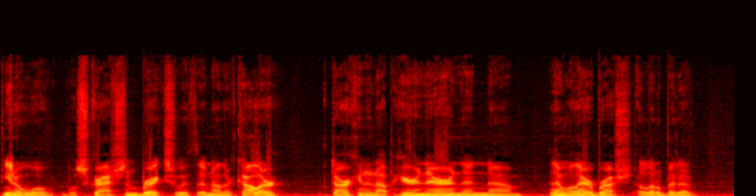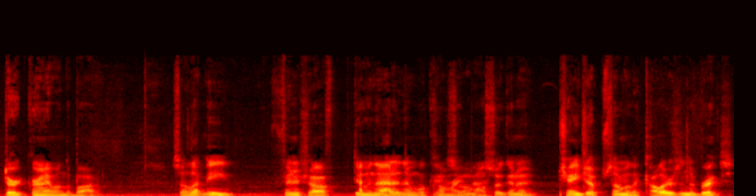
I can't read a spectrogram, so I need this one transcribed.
you know, we'll, we'll scratch some bricks with another color, darken it up here and there, and then, um, and then we'll airbrush a little bit of dirt grime on the bottom. So let me finish off doing that and then we'll okay, come right so back. I'm also going to change up some of the colors in the bricks.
